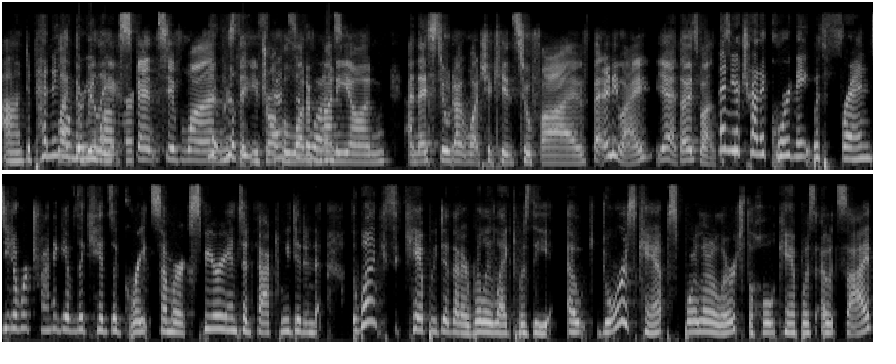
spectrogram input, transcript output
uh, depending like on the really expensive ones really that you drop a lot of ones. money on and they still don't watch your kids till five. But anyway, yeah, those ones. Then you're trying to coordinate with friends. You know, we're trying to give the kids a great summer experience. In fact, we did an, the one camp we did that I really liked was the outdoors camp. Spoiler alert, the whole camp was outside,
